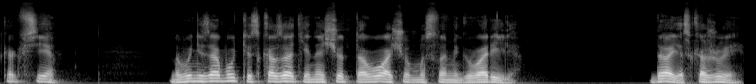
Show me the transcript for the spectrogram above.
как все». Но вы не забудьте сказать ей насчет того, о чем мы с вами говорили. Да, я скажу ей.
